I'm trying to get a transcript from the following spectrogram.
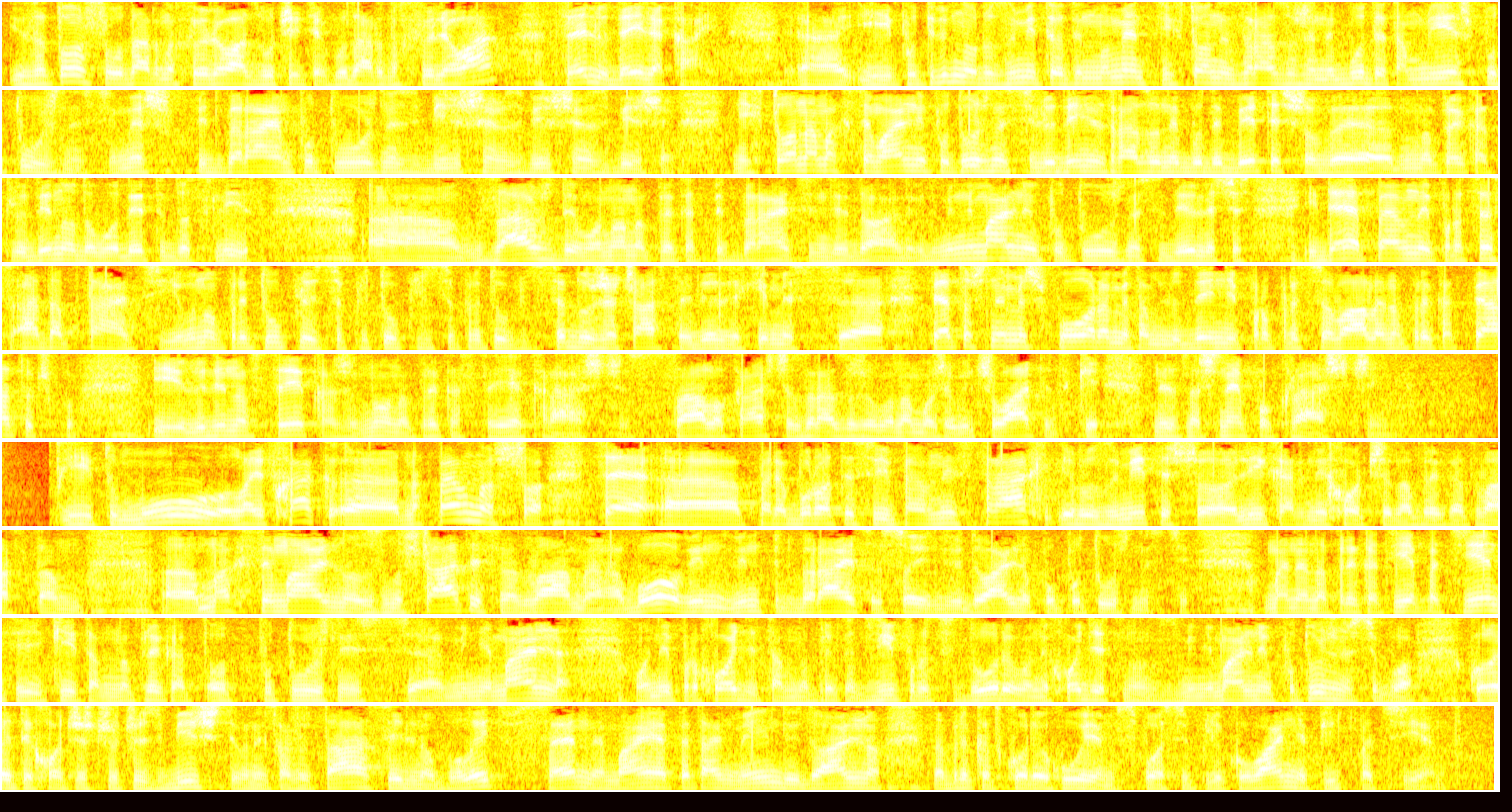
н- із-за того, що ударно-хвильова звучить як ударно-хвильова, це людей лякає. Е, І потрібно розуміти один момент, ніхто не зразу ж не буде, там є ж потужності. Ми ж підбираємо потужність, збільшуємо, збільшуємо, збільшуємо. Ніхто на максимальній потужності людині зразу не буде бити, щоб, е, наприклад, людину доводити до сліз. Е, Завжди воно, наприклад, підбирається індивідуально. Від мінімальної потужності, дивлячись, іде певний процес адаптації. Воно притуплюється, притуплюється, притуплюється. Це дуже часто йде з якимись п'яточними шпорами. Там людині пропрацювали, наприклад, п'яточку, і людина встає, каже: ну, наприклад, стає краще. Стало краще, зразу ж вона може відчувати таке незначне покращення. І тому лайфхак, е, напевно, що це е, перебороти свій певний страх і розуміти, що лікар не хоче, наприклад, вас там е, максимально знущатись над вами, або він, він підбирається все індивідуально по потужності. У мене, наприклад, є пацієнти, які там, наприклад, от потужність мінімальна, вони проходять там, наприклад, дві процедури, вони ходять ну, з мінімальною потужністю, бо коли ти хочеш щось збільшити, вони кажуть, та сильно болить, все, немає питань. Ми індивідуально, наприклад, коригуємо спосіб лікування під пацієнта.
